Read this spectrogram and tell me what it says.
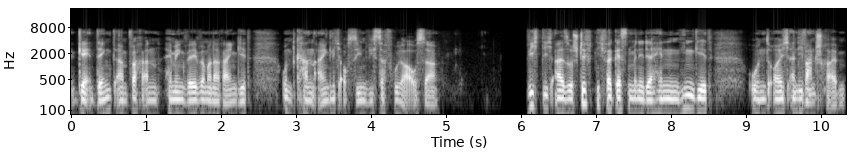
denkt einfach an Hemingway, wenn man da reingeht und kann eigentlich auch sehen, wie es da früher aussah. Wichtig also, Stift nicht vergessen, wenn ihr da hingeht und euch an die Wand schreiben.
